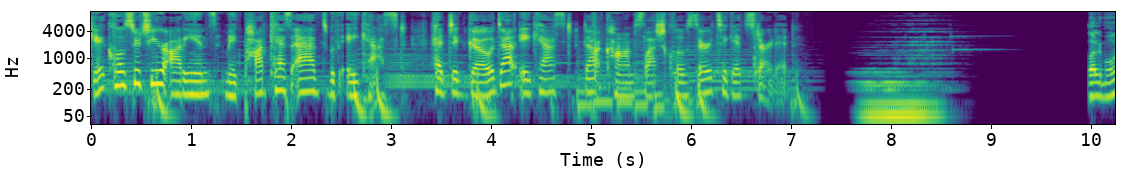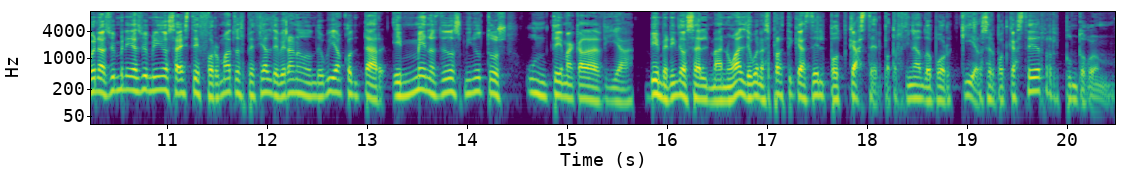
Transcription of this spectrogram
Get closer to your audience, make podcast ads with ACAST. Head to go.acast.com slash closer to get started. Hola, muy buenas, bienvenidas, bienvenidos a este formato especial de verano donde voy a contar en menos de dos minutos un tema cada día. Bienvenidos al Manual de Buenas Prácticas del Podcaster, patrocinado por quiero ser podcaster.com.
